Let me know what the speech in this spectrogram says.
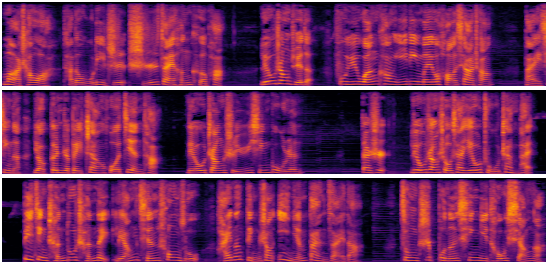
马超啊，他的武力值实在很可怕。刘璋觉得负隅顽抗一定没有好下场。百姓呢要跟着被战火践踏，刘璋是于心不忍。但是刘璋手下也有主战派，毕竟成都城内粮钱充足，还能顶上一年半载的。总之不能轻易投降啊！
